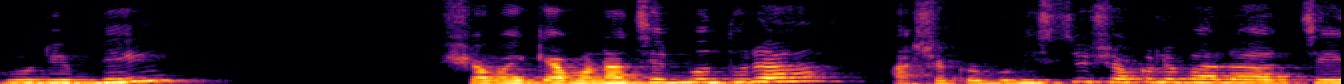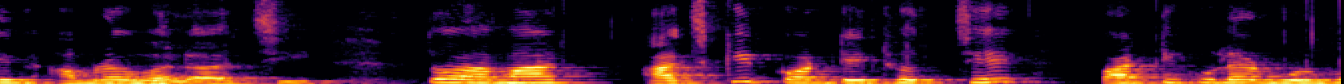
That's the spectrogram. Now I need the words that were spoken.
গুড ইভিনিং সবাই কেমন আছেন বন্ধুরা? আশা করব নিশ্চয়ই সকলে ভালো আছেন, আমরাও ভালো আছি। তো আমার আজকের কন্টেন্ট হচ্ছে পার্টিকুলার বলব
